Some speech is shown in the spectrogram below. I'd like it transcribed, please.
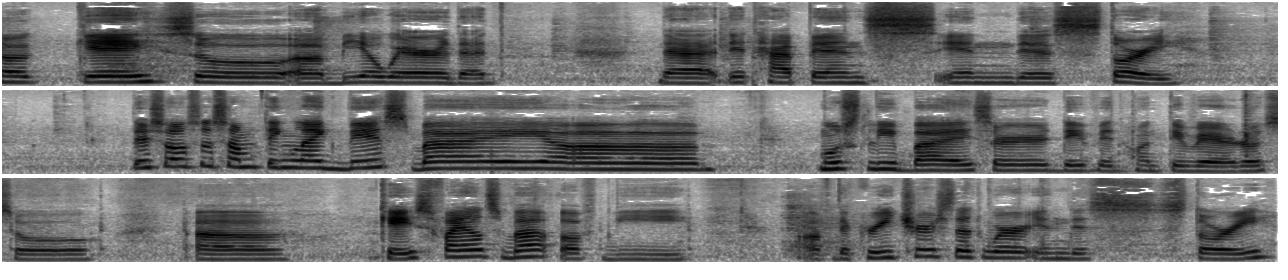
Okay so uh, be aware that that it happens in this story. There's also something like this by uh, mostly by Sir David Hontivero. So uh, case files ba of the of the creatures that were in this story.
